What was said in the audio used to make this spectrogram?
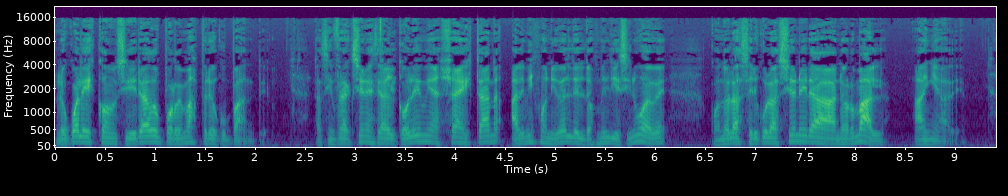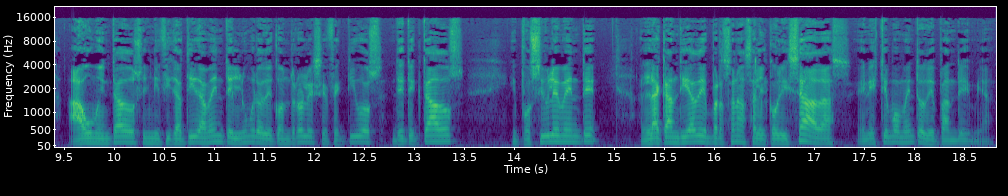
lo cual es considerado por demás preocupante. Las infracciones de alcoholemia ya están al mismo nivel del 2019, cuando la circulación era normal, añade. Ha aumentado significativamente el número de controles efectivos detectados y posiblemente la cantidad de personas alcoholizadas en este momento de pandemia.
